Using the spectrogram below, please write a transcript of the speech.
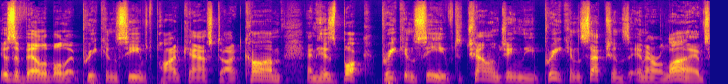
is available at preconceivedpodcast.com, and his book, Preconceived Challenging the Preconceptions in Our Lives,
